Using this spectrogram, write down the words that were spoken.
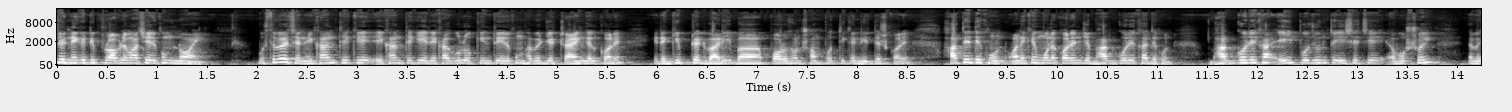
যে নেগেটিভ প্রবলেম আছে এরকম নয়। বুঝতে পেরেছেন? এখান থেকে এখান থেকে এই রেখাগুলো কিন্তু এরকমভাবে যে ট্রায়াঙ্গেল করে, এটা গিফটেড বাড়ি বা পরধন সম্পত্তিকে নির্দেশ করে। হাতে দেখুন, অনেকে মনে করেন যে ভাগ্যরেখা, দেখুন, ভাগ্যরেখা এই পর্যন্ত এসেছে অবশ্যই, তবে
